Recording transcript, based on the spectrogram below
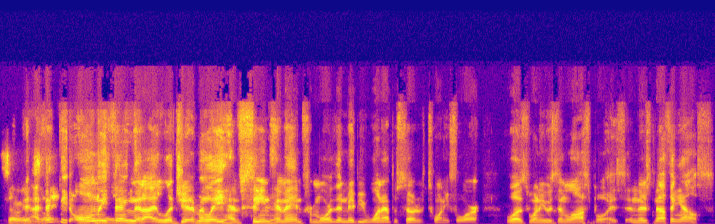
So it's I think the only it's thing really- that I legitimately have seen him in for more than maybe one episode of 24 was when he was in Lost Boys, and there's nothing else.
